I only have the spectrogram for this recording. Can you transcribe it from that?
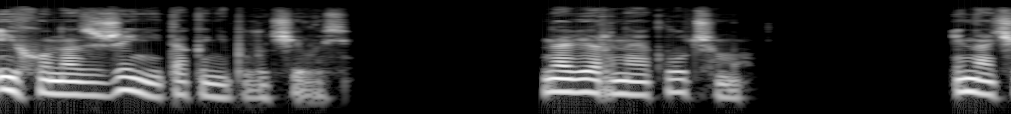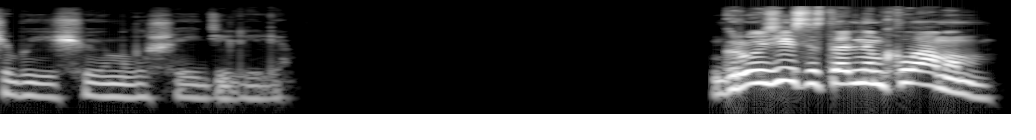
Их у нас с Женей так и не получилось. Наверное, к лучшему. Иначе бы еще и малышей делили. «Грузи с остальным хламом!»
